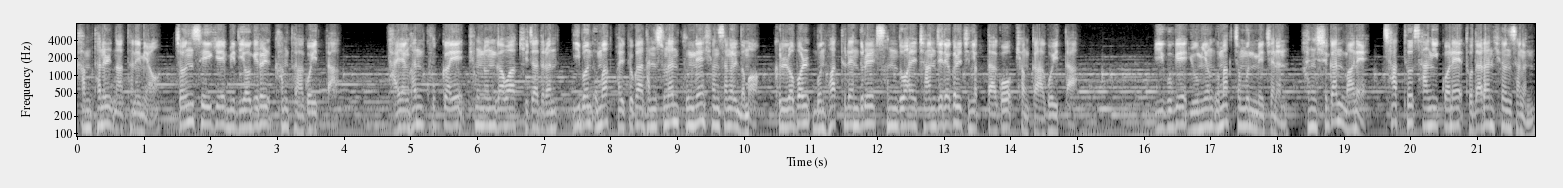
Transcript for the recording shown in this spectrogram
감탄을 나타내며 전 세계 미디어계를 강타하고 있다. 다양한 국가의 평론가와 기자들은 이번 음악 발표가 단순한 국내 현상을 넘어 글로벌 문화 트렌드를 선도할 잠재력을 지녔다고 평가하고 있다. 미국의 유명 음악 전문 매체는 1시간 만에 차트 상위권에 도달한 현상은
